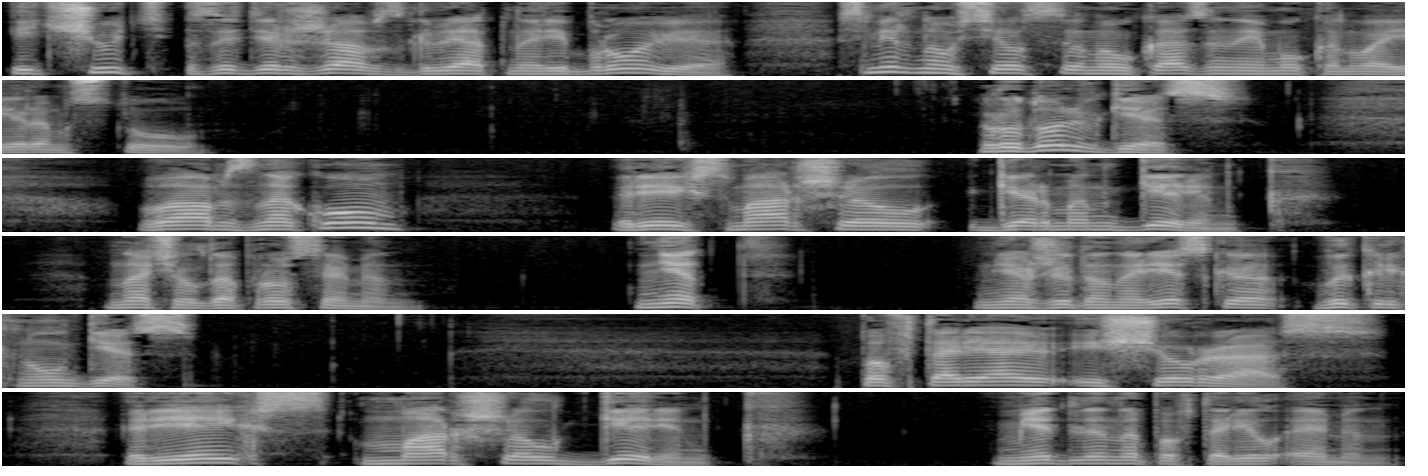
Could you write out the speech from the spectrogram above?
и чуть задержав взгляд на Реброве, смирно уселся на указанный ему конвоиром стул. «Рудольф Гесс, «Вам знаком рейхсмаршал Герман Геринг?» — начал допрос Эмин. «Нет», — неожиданно резко выкрикнул Гесс. «Повторяю еще раз. рейхсмаршал Геринг», — медленно повторил Эмин.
